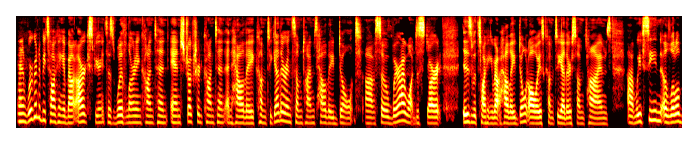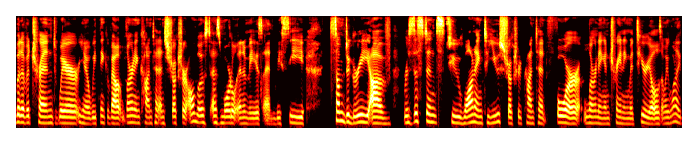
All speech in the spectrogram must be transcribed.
And we're going to be talking about our experiences with learning content and structured content and how they come together and sometimes how they don't. Uh, so, where I want to start is with talking about how they don't always come together sometimes. Um, we've seen a little bit of a trend where, you know, we think about learning content and structure almost as mortal enemies, and we see some degree of resistance to wanting to use structured content for learning and training materials. And we want to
